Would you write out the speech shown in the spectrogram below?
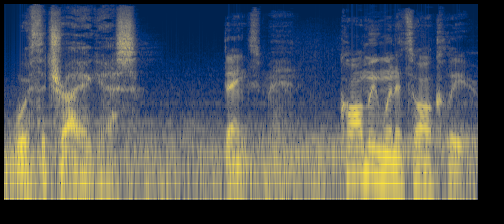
Worth a try, I guess. Thanks, man. Call me when it's all clear.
